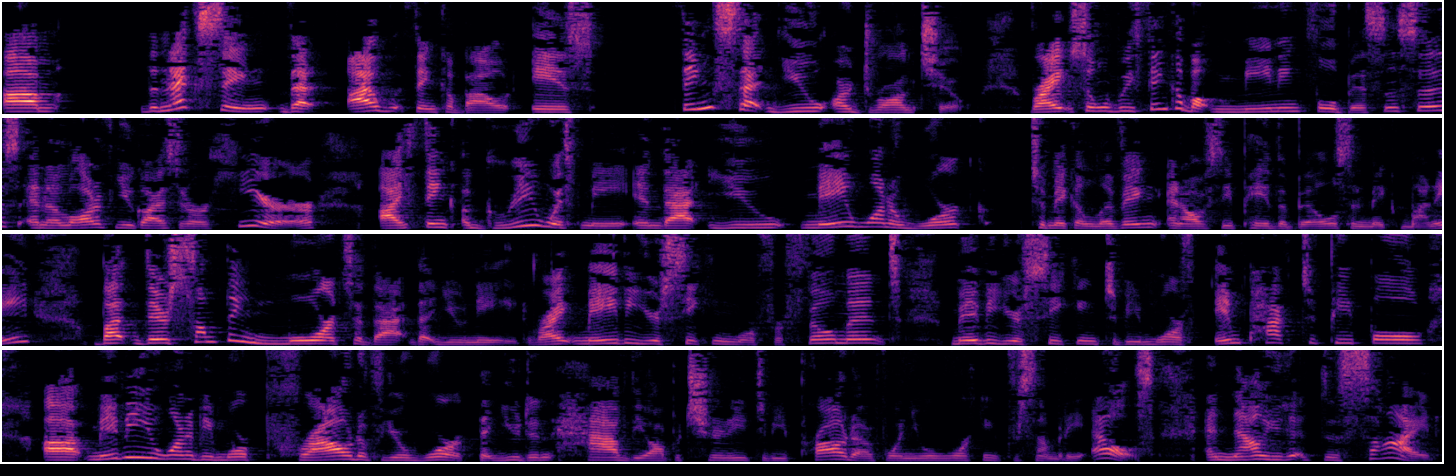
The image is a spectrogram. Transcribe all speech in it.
Um, the next thing that I would think about is things that you are drawn to, right? So when we think about meaningful businesses, and a lot of you guys that are here, I think agree with me in that you may want to work to make a living and obviously pay the bills and make money. But there's something more to that that you need, right? Maybe you're seeking more fulfillment. Maybe you're seeking to be more of impact to people. Uh, maybe you want to be more proud of your work that you didn't have the opportunity to be proud of when you were working for somebody else. And now you get to decide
